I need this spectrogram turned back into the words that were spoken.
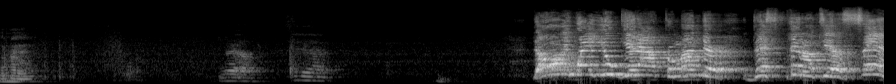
Amen. Well, say that. The only way you get out from under this penalty of sin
